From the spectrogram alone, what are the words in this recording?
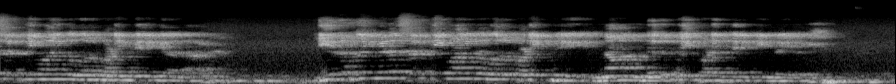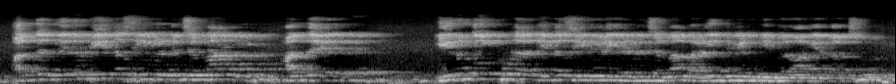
சக்தி வாய்ந்த ஒரு படைப்பு இருக்கிறார்கள் இரும்பை விட சக்தி வாய்ந்த ஒரு படைப்பு நான் நெருப்பை படைத்திருக்கின்றேன் அந்த நெருப்பு என்ன செய்யும் என்று சொன்னால் அந்த இரும்பை கூட அது என்ன செய்து விடுகிறது என்று சொன்னால் அழித்து விடும் என்பதாக எல்லாம் சொல்லுவார்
